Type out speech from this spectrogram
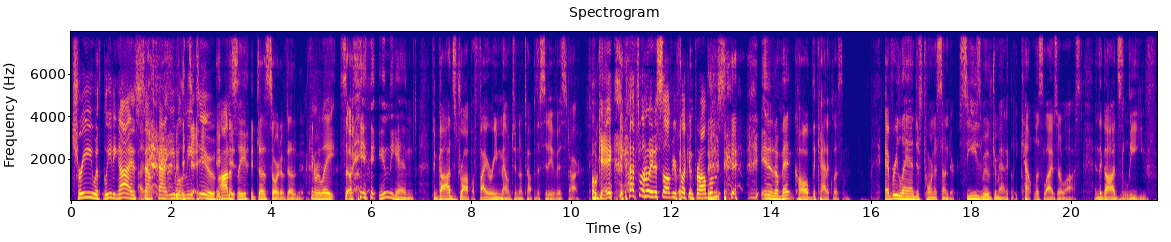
tree with bleeding eyes sounds kind of evil to me too, it- honestly. it, it does sort of, doesn't it? I can relate. So in the end, the gods drop a fiery mountain on top of the city of Istar Okay. That's one way to solve your fucking problems. in an event called the Cataclysm. Every land is torn asunder, seas move dramatically, countless lives are lost, and the gods leave.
